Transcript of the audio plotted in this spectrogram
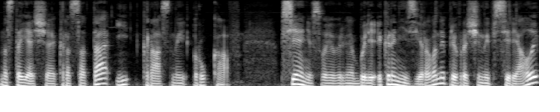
«Настоящая красота» и «Красный рукав». Все они в свое время были экранизированы, превращены в сериалы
